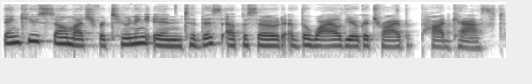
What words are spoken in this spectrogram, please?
Thank you so much for tuning in to this episode of the Wild Yoga Tribe podcast.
